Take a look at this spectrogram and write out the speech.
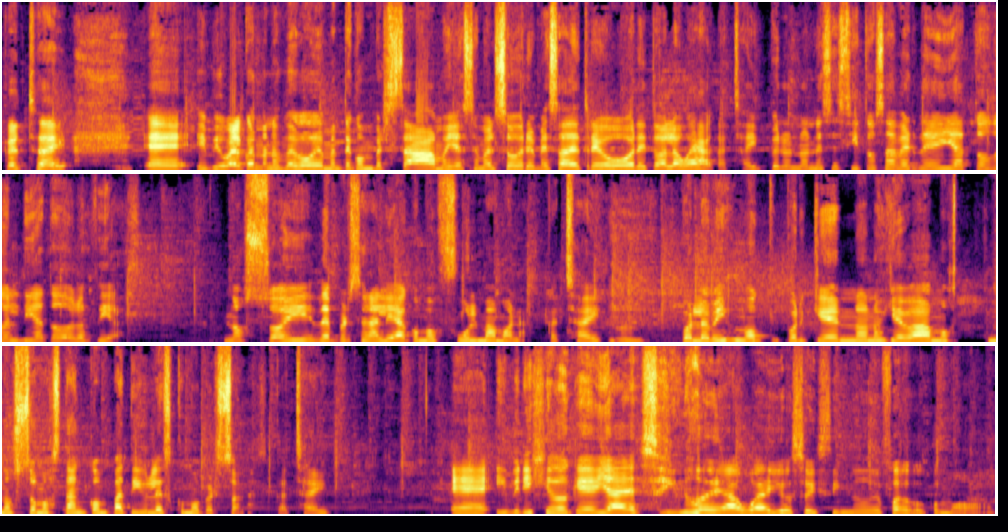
¿Cachai? Eh, igual cuando nos vemos, obviamente conversamos y hacemos el sobremesa de tres horas y toda la wea, ¿cachai? Pero no necesito saber de ella todo el día, todos los días. No soy de personalidad como full mamona, ¿cachai? Mm. Por lo mismo, porque no nos llevamos, no somos tan compatibles como personas, ¿cachai? Eh, y brígido que ella es signo de agua y yo soy signo de fuego, como...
